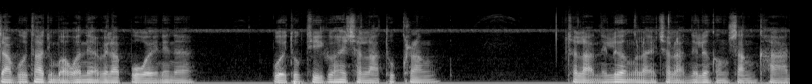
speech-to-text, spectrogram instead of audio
จามพุทธทาสจึงบอกว่าเนี่ยเวลาป่วยเนี่ยนะป่วยทุกทีก็ให้ฉลาดทุกครั้ง ฉลาดในเรื่องอะไร ฉลาดในเรื่องของสังขาร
